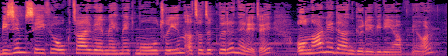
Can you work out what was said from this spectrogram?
bizim Seyfi Oktay ve Mehmet Moğultay'ın atadıkları nerede? Onlar neden görevini yapmıyor?''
